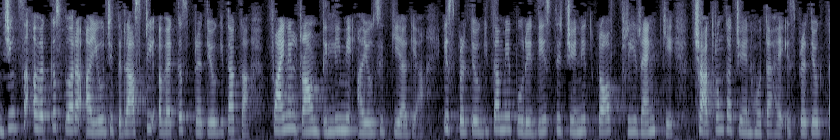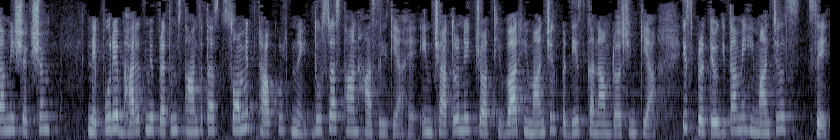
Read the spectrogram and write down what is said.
जिंक्सा अवेकस द्वारा आयोजित राष्ट्रीय अवेकस प्रतियोगिता का फाइनल राउंड दिल्ली में आयोजित किया गया। इस प्रतियोगिता में पूरे देश से चयनित टॉप थ्री रैंक के छात्रों का चयन होता है। इस प्रतियोगिता में सक्षम ने पूरे भारत में प्रथम स्थान तथा सौमित ठाकुर ने दूसरा स्थान हासिल किया है। इन छात्रों ने चौथी बार हिमाचल प्रदेश का नाम रोशन किया। इस प्रतियोगिता में हिमाचल से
